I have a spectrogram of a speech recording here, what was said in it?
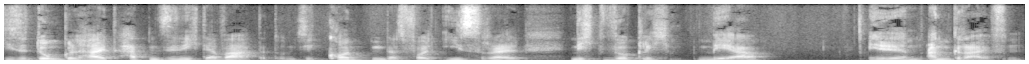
Diese Dunkelheit hatten sie nicht erwartet und sie konnten das Volk Israel nicht wirklich mehr äh, angreifen.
